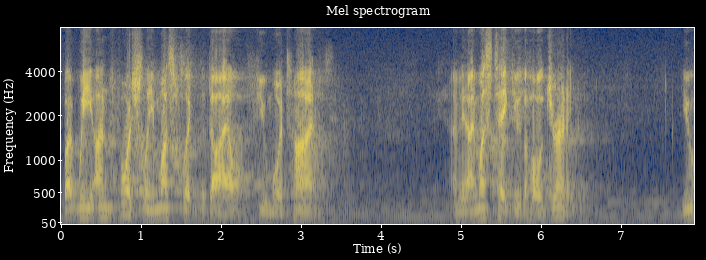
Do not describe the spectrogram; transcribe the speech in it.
but we unfortunately must flick the dial a few more times. I mean, I must take you the whole journey. You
